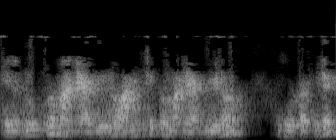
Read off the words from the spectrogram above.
ඒක දුක් ප්‍රමාණය අඩු වෙනවා අනිත්‍ය ප්‍රමාණය අඩු වෙනවා. ඒකට අපිට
